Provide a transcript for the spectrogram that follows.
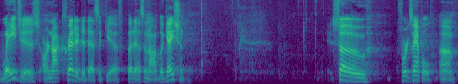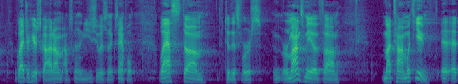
wages are not credited as a gift, but as an obligation. So, for example, um, I'm glad you're here, Scott. I'm, i was going to use you as an example. Last um, to this verse reminds me of um, my time with you. At, at,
